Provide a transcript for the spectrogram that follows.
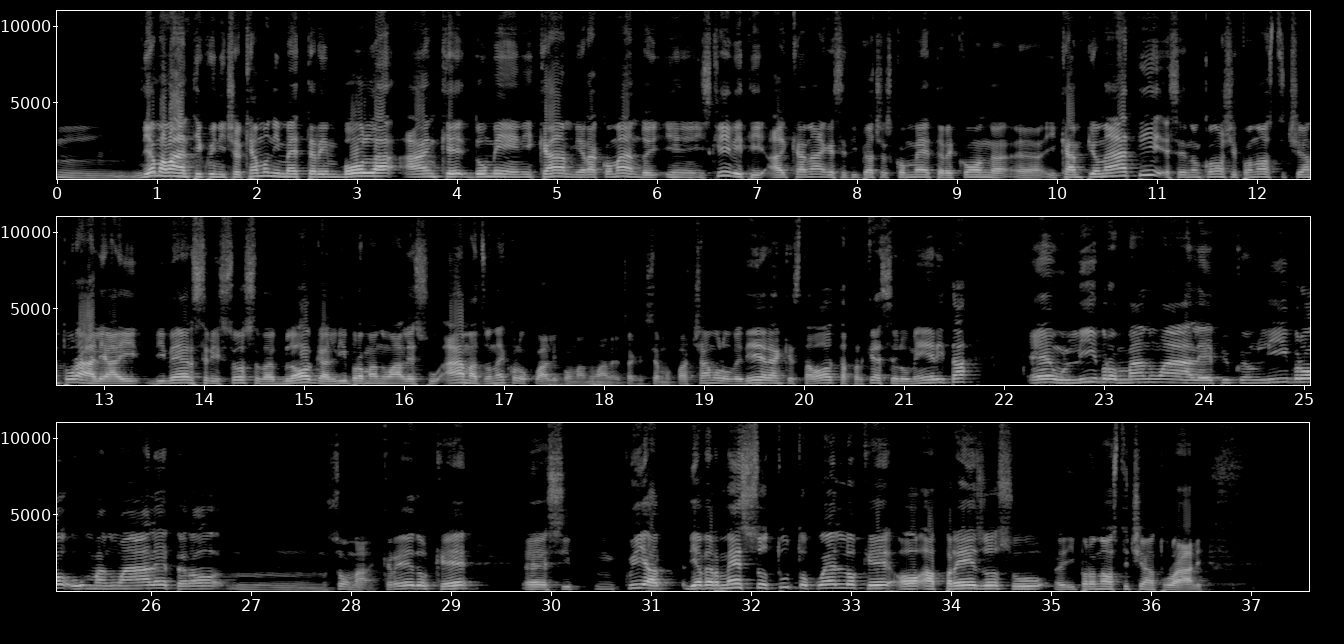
Mm, andiamo avanti, quindi cerchiamo di mettere in bolla anche domenica. Mi raccomando, iscriviti al canale se ti piace scommettere con eh, i campionati e se non conosci i pronostici naturali hai diverse risorse dal blog al libro manuale su Amazon. Eccolo qua, il libro manuale, già che ci siamo. Facciamolo vedere anche stavolta perché se lo merita. È un libro manuale, più che un libro, un manuale, però mm, insomma, credo che eh, si, mm, qui ha, di aver messo tutto quello che ho appreso sui eh, pronostici naturali.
